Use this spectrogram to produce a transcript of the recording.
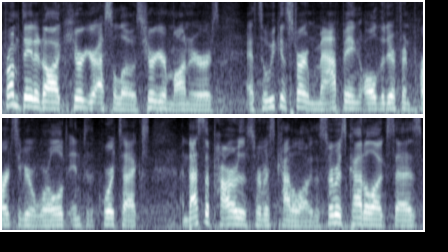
from Datadog, here are your SLOs, here are your monitors. And so we can start mapping all the different parts of your world into the Cortex. And that's the power of the service catalog. The service catalog says,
